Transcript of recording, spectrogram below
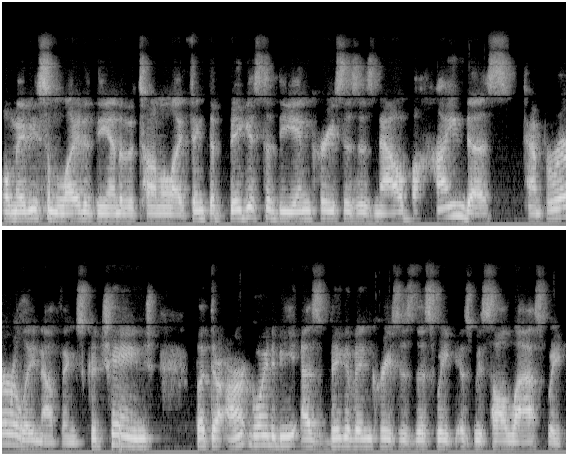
Well, maybe some light at the end of the tunnel. I think the biggest of the increases is now behind us temporarily. Now things could change, but there aren't going to be as big of increases this week as we saw last week.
